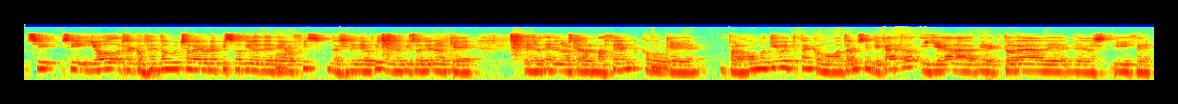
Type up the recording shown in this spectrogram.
Sí, sí, yo recomiendo mucho ver un episodio de The Office, de la serie The Office, un episodio en el que en los del almacén, como mm. que por algún motivo intentan como montar un sindicato y llega la directora de, y dice,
